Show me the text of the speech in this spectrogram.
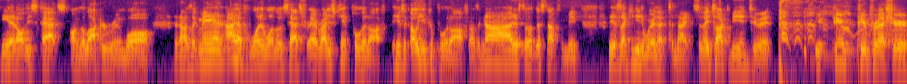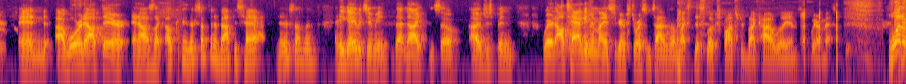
He had all these hats on the locker room wall, and I was like, man, I have wanted one of those hats forever. I just can't pull it off. He's like, oh, you can pull it off. And I was like, nah, I just don't. That's not for me. He was like, you need to wear that tonight. So they talked me into it, peer peer pressure, and I wore it out there, and I was like, okay, there's something about this hat. There's something and he gave it to me that night. And so I've just been I'll tag him in my Instagram story sometimes. I'm like, "This look sponsored by Kyle Williams." We are messengers. What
